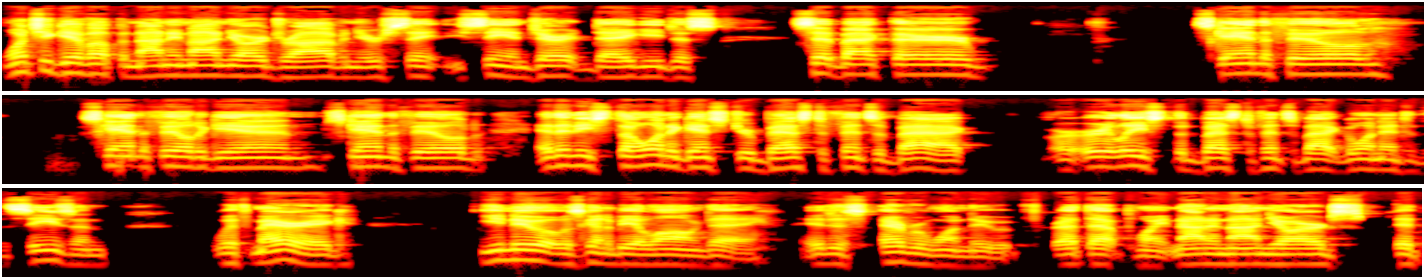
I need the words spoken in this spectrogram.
once you give up a 99 yard drive and you're, see, you're seeing Jarret Doege just sit back there, scan the field, scan the field again, scan the field, and then he's throwing against your best defensive back, or, or at least the best defensive back going into the season with Moehrig, you knew it was going to be a long day. It just everyone knew at that point. 99 yards, it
